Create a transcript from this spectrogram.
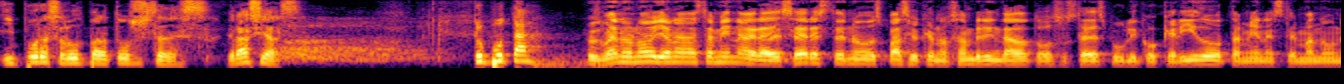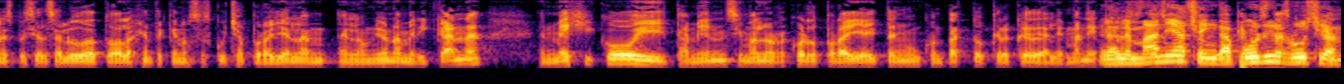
y pura salud para todos ustedes. Gracias. Tu puta. Pues bueno, no, ya nada más también agradecer este nuevo espacio que nos han brindado todos ustedes, público querido. También este mando un especial saludo a toda la gente que nos escucha por allá en la, en la Unión Americana, en México y también, si mal no recuerdo, por ahí, ahí tengo un contacto, creo que de Alemania. que Alemania, Singapur y Rusia.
